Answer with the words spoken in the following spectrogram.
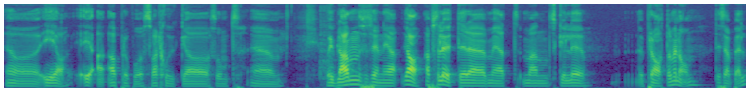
ja, ja, apropå svartsjuka och sånt. Ehm, och ibland så känner jag, ja absolut det där med att man skulle prata med någon till exempel.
